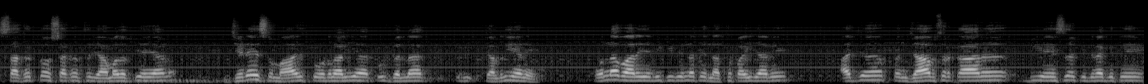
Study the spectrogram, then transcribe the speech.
ਸਖਤ ਤੋਂ ਸਖਤ ਸਜ਼ਾਵਾਂ ਦਿੱਤੀਆਂ ਜਾਣ, ਜਿਹੜੇ ਸਮਾਜ ਤੋੜਨ ਵਾਲੀਆਂ ਕੋਈ ਗੱਲਾਂ ਚੱਲ ਰਹੀਆਂ ਨੇ, ਉਹਨਾਂ ਬਾਰੇ ਜਿਹੜੀ ਕਿ ਵੀ ਇਹਨਾਂ ਤੇ ਨੱਥ ਪਾਈ ਜਾਵੇ। ਅੱਜ ਪੰਜਾਬ ਸਰਕਾਰ ਵੀ ਇਸ ਕਿਤੇ ਨਾ ਕਿਤੇ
